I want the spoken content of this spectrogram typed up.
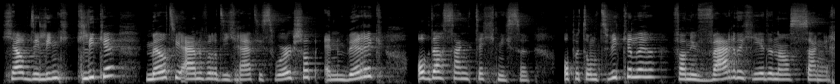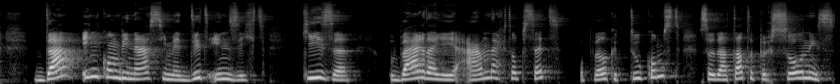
Ga op die link klikken, meld je aan voor die gratis workshop en werk op dat zangtechnische, op het ontwikkelen van je vaardigheden als zanger. Dat in combinatie met dit inzicht, kiezen waar dat je je aandacht op zet, op welke toekomst, zodat dat de persoon is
